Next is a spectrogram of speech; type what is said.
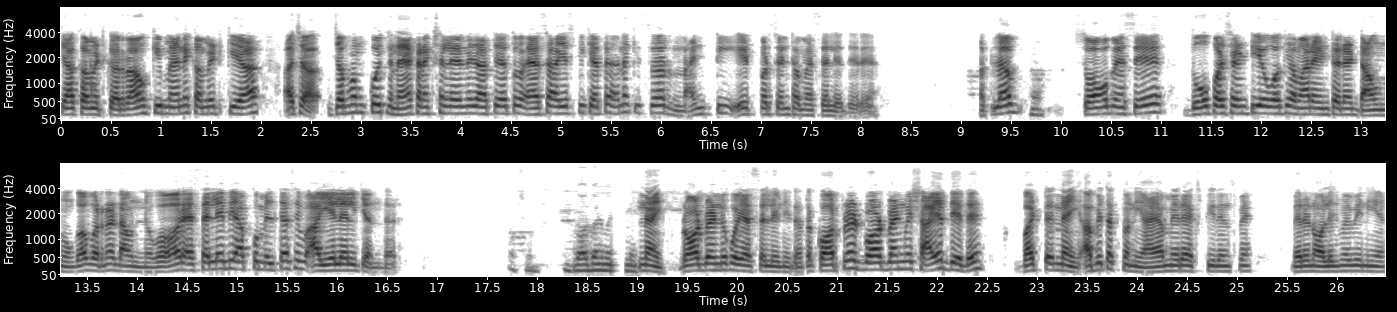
क्या कमिट कर रहा हूँ कि मैंने कमिट किया। अच्छा जब हम कोई नया कनेक्शन लेने जाते हैं तो ऐसा आईएसपी कहता है ना कि सर 98 परसेंट हम ऐसे ले दे रहे हैं। मतलब हाँ। सौ में से दो परसेंट ही होगा कि हमारा इंटरनेट डाउन होगा वरना डाउन नहीं होगा। और एसएलए भी आपको मिलता है सिर्फ़ आईएलएल के अंदर। ब्रॉडबैंड में नहीं। नहीं ब्रॉडबैंड में कोई एसएलए नहीं रहता। कॉर्पोरेट ब्रॉडबैंड में शायद दे दे बट नहीं अभी तक तो नहीं आया मेरे एक्सपीरियंस में मेरे नॉलेज में भी नहीं है।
